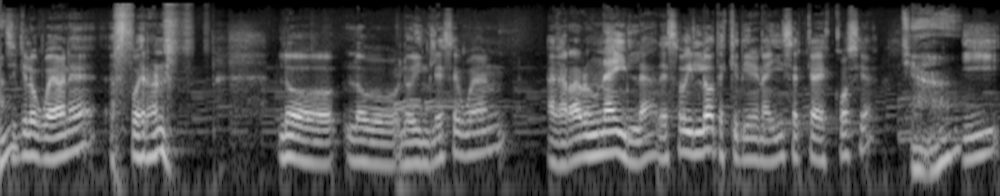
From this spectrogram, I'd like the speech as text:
Así que los weones fueron. los, los- los ingleses, weón, agarraron una isla de esos islotes que tienen ahí cerca de Escocia ¿Ya? y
